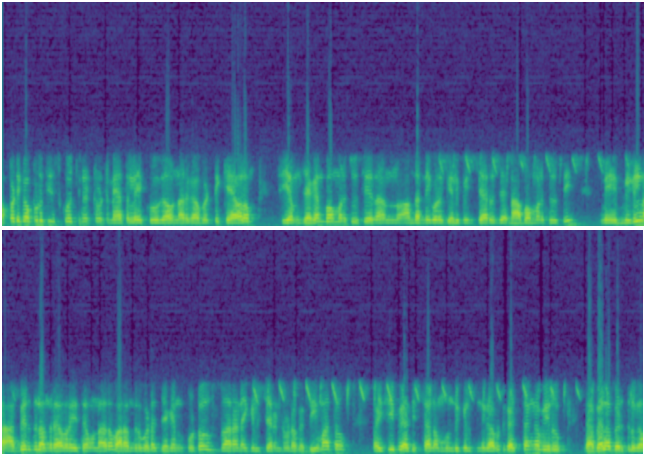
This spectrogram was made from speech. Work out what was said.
అప్పటికప్పుడు తీసుకొచ్చినటువంటి నేతలు ఎక్కువగా ఉన్నారు కాబట్టి కేవలం సీఎం జగన్ బొమ్మను చూసే నన్ను అందరినీ కూడా గెలిపించారు. నా బొమ్మను చూసి మీ మిగిలిన అభ్యర్థులందరూ ఎవరైతే ఉన్నారో వారందరూ కూడా జగన్ ఫోటో ద్వారానే గెలిచారనేటువంటి ఒక ధీమాతో వైసీపీ అధిష్టానం ముందుకెళ్తుంది కాబట్టి ఖచ్చితంగా వీరు డబల్ అభ్యర్థులుగా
